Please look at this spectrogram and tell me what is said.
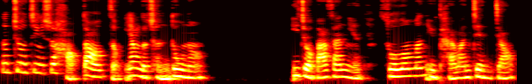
那究竟是好到怎么样的程度呢？一九八三年，所罗门与台湾建交，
